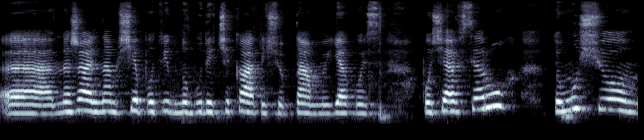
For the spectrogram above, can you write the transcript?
Е, на жаль, нам ще потрібно буде чекати, щоб там якось почався рух, тому що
